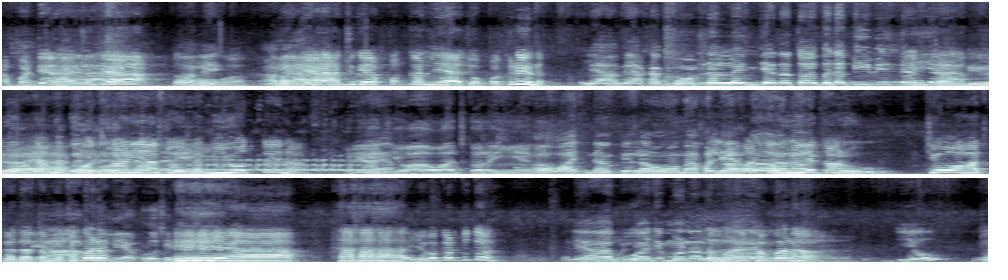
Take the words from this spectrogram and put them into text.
પટેલ હાચું કે હા. તો અમે અમે પટેલ હાચું કે પકડ લે આજો પકડ્યું ને. એટલે અમે આખા ગામને લઈને ગયા તા તોય બધા બીબી ને બધાને અમે કોચણિયા છો એટલે બીઓ જ તે ને. એટલે આ જેવા અવાજ કરે અહીંયા અવાજ ને પેલો ઓમ આખો લેબડો તો હું એ કરું. કેવો અવાજ કરતા તમને ખબર હે? લેબડો છે હા. એવો કરતો તો એટલે આ ભુવાજી મને મને ખબર હે. એવું? તો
